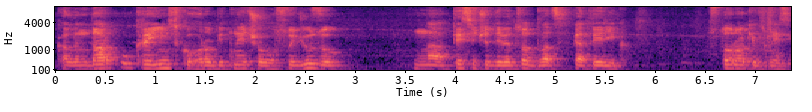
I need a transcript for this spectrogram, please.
Календар Українського робітничого союзу на 1925 рік. 100 років книзі.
